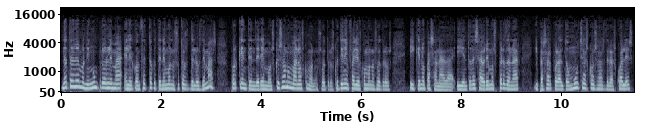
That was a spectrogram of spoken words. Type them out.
no tendremos ningún problema en el concepto que tenemos nosotros de los demás, porque entenderemos que son humanos como nosotros, que tienen fallos como nosotros y que no pasa nada. Y entonces sabremos perdonar y pasar por alto muchas cosas de las cuales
